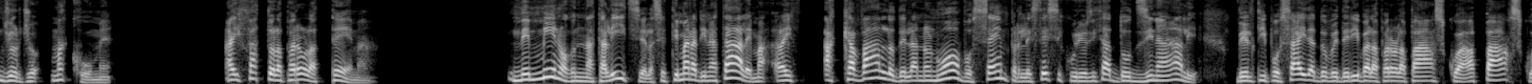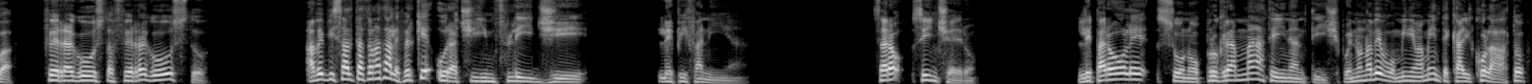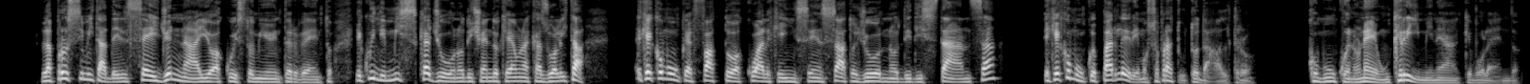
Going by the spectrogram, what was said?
Giorgio, ma come? Hai fatto la parola a tema. Nemmeno natalizio, la settimana di Natale, ma a cavallo dell'anno nuovo sempre le stesse curiosità dozzinali, del tipo sai da dove deriva la parola Pasqua a Pasqua, Ferragosto a Ferragosto. Avevi saltato Natale, perché ora ci infliggi l'Epifania? Sarò sincero. Le parole sono programmate in anticipo e non avevo minimamente calcolato la prossimità del 6 gennaio a questo mio intervento e quindi mi scagiono dicendo che è una casualità e che comunque è fatto a qualche insensato giorno di distanza e che comunque parleremo soprattutto d'altro. Comunque non è un crimine anche volendo.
